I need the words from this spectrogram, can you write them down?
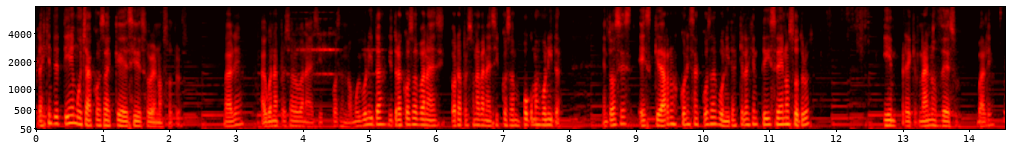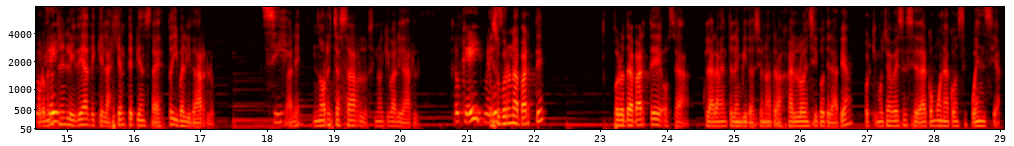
La gente tiene muchas cosas que decir sobre nosotros, ¿vale? Algunas personas van a decir cosas no muy bonitas y otras, cosas van a decir, otras personas van a decir cosas un poco más bonitas. Entonces es quedarnos con esas cosas bonitas que la gente dice de nosotros y impregnarnos de eso, ¿vale? Por lo menos tener la idea de que la gente piensa esto y validarlo. Sí. ¿Vale? No rechazarlo, sino que validarlo. Ok, me Eso por una parte. Por otra parte, o sea, claramente la invitación a trabajarlo en psicoterapia, porque muchas veces se da como una consecuencia,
